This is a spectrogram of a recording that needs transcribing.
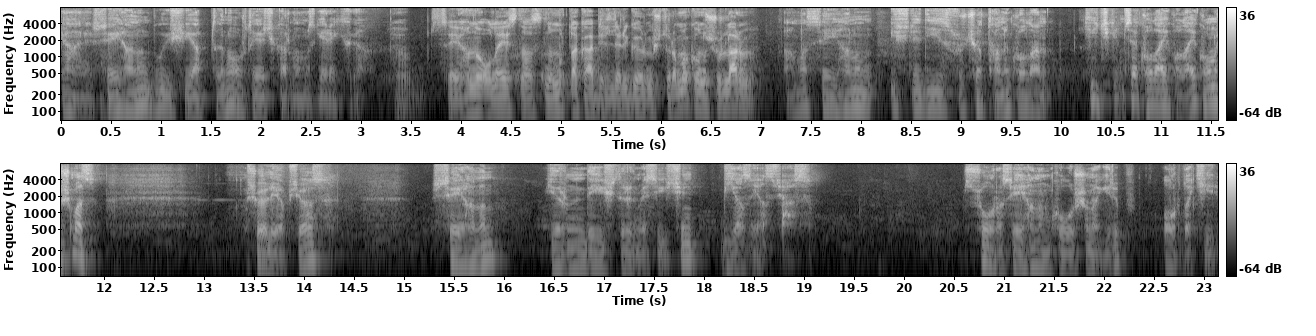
Yani Seyhan'ın bu işi yaptığını ortaya çıkarmamız gerekiyor. Ya Seyhan'ı olay esnasında mutlaka birileri görmüştür ama konuşurlar mı? Ama Seyhan'ın işlediği suça tanık olan hiç kimse kolay kolay konuşmaz. Şöyle yapacağız. Seyhan'ın yerinin değiştirilmesi için bir yazı yazacağız. Sonra Seyhan'ın koğuşuna girip oradaki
